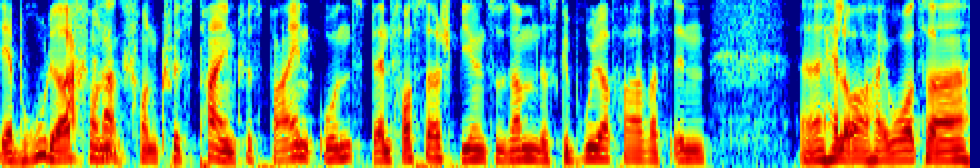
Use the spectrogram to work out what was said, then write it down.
Der Bruder Ach, von, von Chris Pine. Chris Pine und Ben Foster spielen zusammen das Gebrüderpaar, was in äh, Hell or High Water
